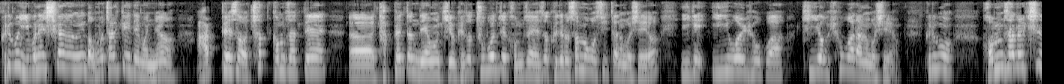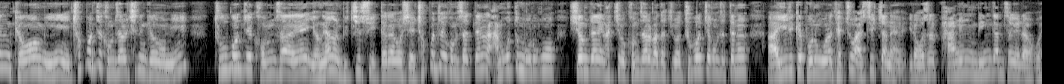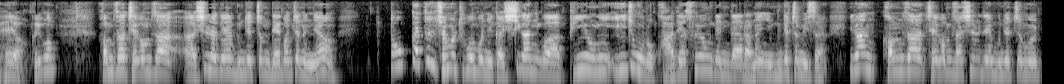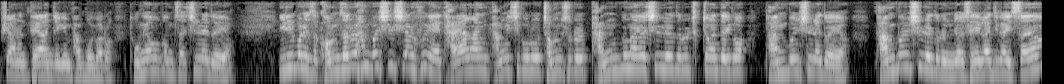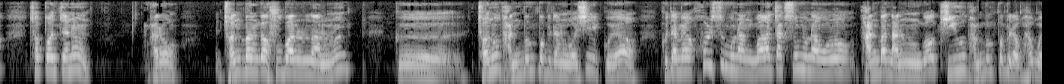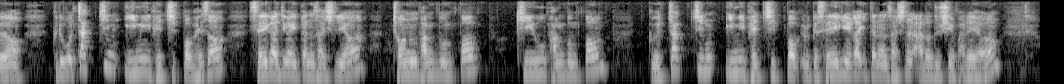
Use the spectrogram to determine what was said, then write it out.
그리고 이번에 시간 간격이 너무 짧게 되면요. 앞에서 첫 검사 때 어, 답했던 내용을 기억해서 두 번째 검사에서 그대로 써먹을 수 있다는 것이에요. 이게 2월 효과, 기억 효과라는 것이에요. 그리고 검사를 치는 경험이 첫 번째 검사를 치는 경험이 두 번째 검사에 영향을 미칠 수 있다는 것이에요. 첫 번째 검사 때는 아무것도 모르고 시험장에 갔지만 검사를 받았지만 두 번째 검사 때는 아 이렇게 보는구나 대충 알 수 있잖아요. 이런 것을 반응 민감성이라고 해요. 그리고 검사 재검사 어, 신뢰도의 문제점 네 번째는요. 똑같은 시험을 두 번 보니까 시간과 비용이 이중으로 과대 소용된다라는 이 문제점이 있어요. 이러한 검사, 재검사 신뢰도의 문제점을 피하는 대안적인 방법이 바로 동형 검사 신뢰도예요. 1번에서 검사를 한 번 실시한 후에 다양한 방식으로 점수를 반분하여 신뢰도를 측정한다. 이거 반분 신뢰도예요. 반분 신뢰도는요, 세 가지가 있어요. 첫 번째는 바로 전반과 후반으로 나누는 그 전후 반분법이라는 것이 있고요. 그 다음에 홀수 문항과 짝수 문항으로 반반 나누는 거 기후 반분법이라고 하고요. 그리고 짝진 임의 배치법 해서 세 가지가 있다는 사실이요. 전후 반분법, 기후 반분법, 그 짝진 임의 배치법 이렇게 세 개가 있다는 사실을 알아두시기 바래요.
